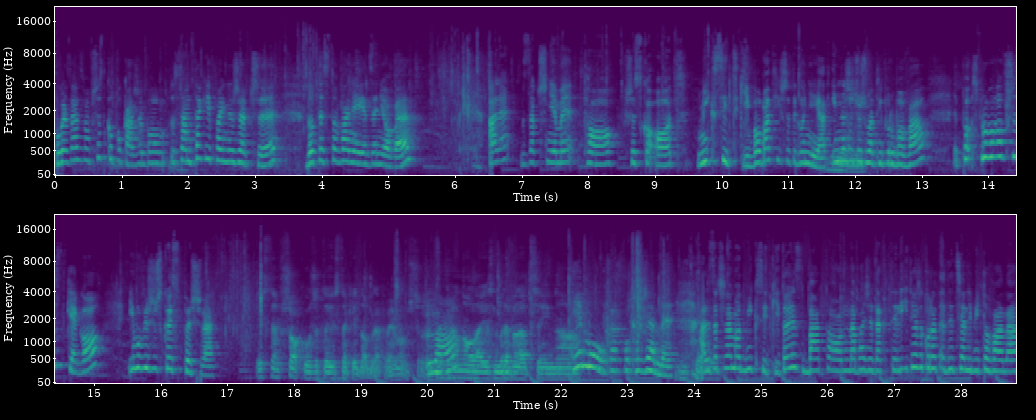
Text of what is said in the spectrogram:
W ogóle zaraz wam wszystko pokażę, bo dostałam takie fajne rzeczy do testowania jedzeniowe. Ale zaczniemy to wszystko od miksitki, bo Mati jeszcze tego nie jadł. Inne rzeczy już Mati próbował. Po, spróbował wszystkiego i mówi, że wszystko jest pyszne. Jestem w szoku, że to jest takie dobre, powiem wam szczerze. No. Ta granola jest rewelacyjna. Nie mów, zaraz pokażemy. Ale zaczynamy od miksitki. To jest baton na bazie daktyli i to jest akurat edycja limitowana,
